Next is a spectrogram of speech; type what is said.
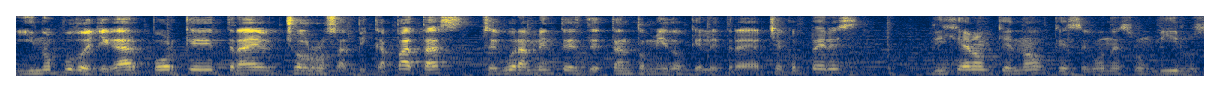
y no pudo llegar porque trae chorros a picapatas. Seguramente es de tanto miedo que le trae a Checo Pérez. Dijeron que no, que según es un virus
